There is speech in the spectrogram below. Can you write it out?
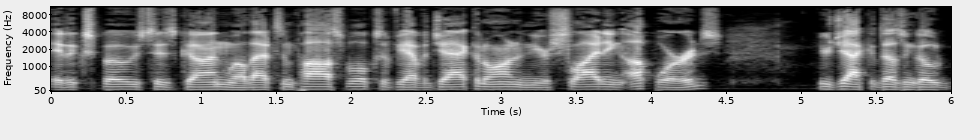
it exposed his gun. Well, that's impossible because if you have a jacket on and you're sliding upwards, your jacket doesn't go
